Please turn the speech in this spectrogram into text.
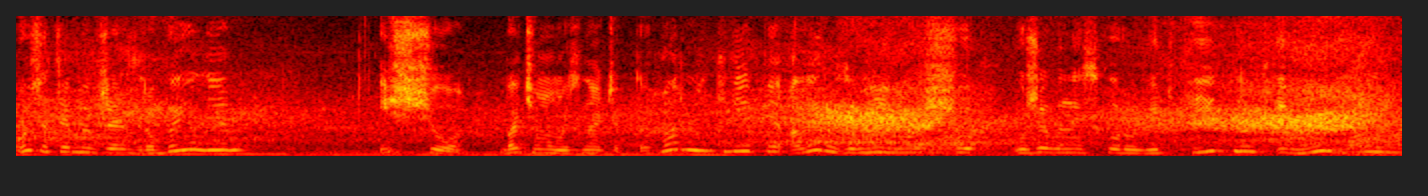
Ось оце ми вже зробили. І що? Бачимо ось начебто гарні квіти, але розуміємо, що вже вони скоро відквітнуть і ми маємо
